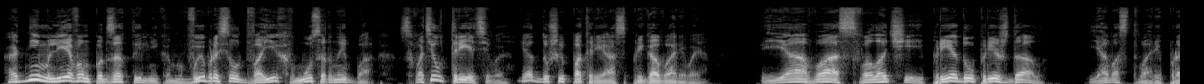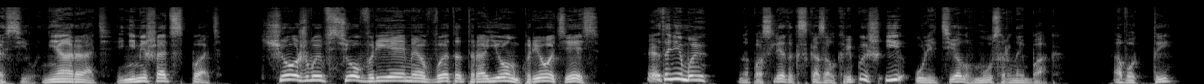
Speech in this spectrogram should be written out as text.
Одним левым подзатыльником выбросил двоих в мусорный бак, схватил третьего и от души потряс, приговаривая. «Я вас, сволочей, предупреждал. Я вас, твари, просил не орать и не мешать спать. Чё ж вы все время в этот район претесь?» «Это не мы», — напоследок сказал Крепыш и улетел в мусорный бак. «А вот ты...»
